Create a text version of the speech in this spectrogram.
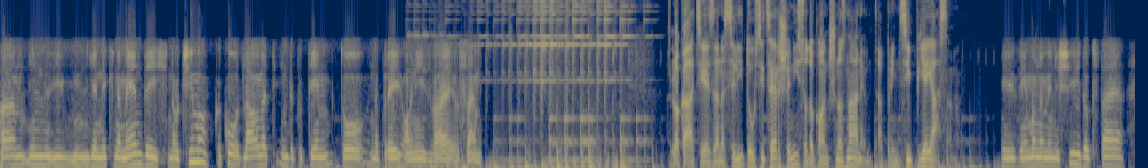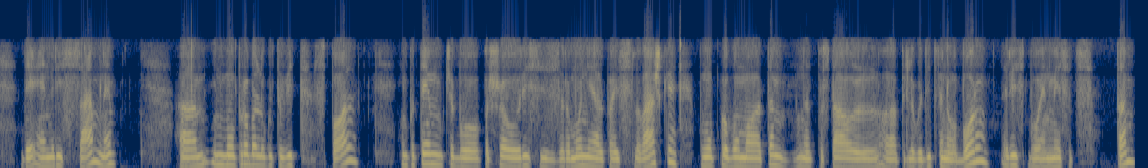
Um, in je nek namen, da jih naučimo, kako odlavljati in da potem to naprej oni izvajajo sami. Lokacije za naselitev sicer še niso dokončno znane, a princip je jasen. Mi vemo na meniši, da obstaja, ris sam ne? um, in bomo probali ugotoviti spol. In potem, če bo prišel ris iz Romunije ali pa iz Slovaške, bomo, pa bomo tam postavili prilagoditveno oboro. Ris bo en mesec tam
